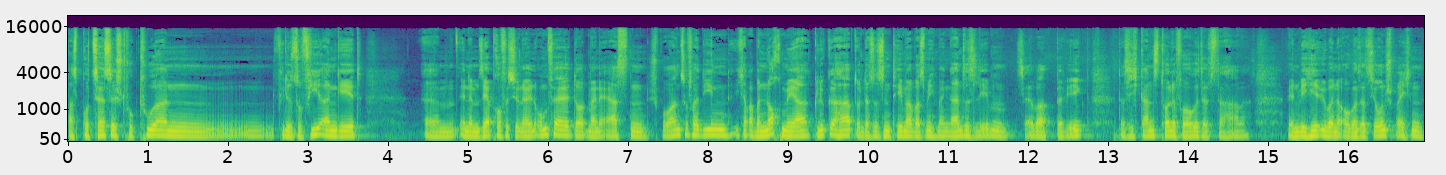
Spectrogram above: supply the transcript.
was Prozesse, Strukturen, Philosophie angeht, ähm, in einem sehr professionellen Umfeld dort meine ersten Sporen zu verdienen. Ich habe aber noch mehr Glück gehabt und das ist ein Thema, was mich mein ganzes Leben selber bewegt, dass ich ganz tolle Vorgesetzte habe. Wenn wir hier über eine Organisation sprechen,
